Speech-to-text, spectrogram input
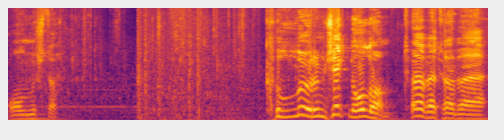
Olmuştu. Kıllı örümcek ne oğlum? Tövbe tövbe.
